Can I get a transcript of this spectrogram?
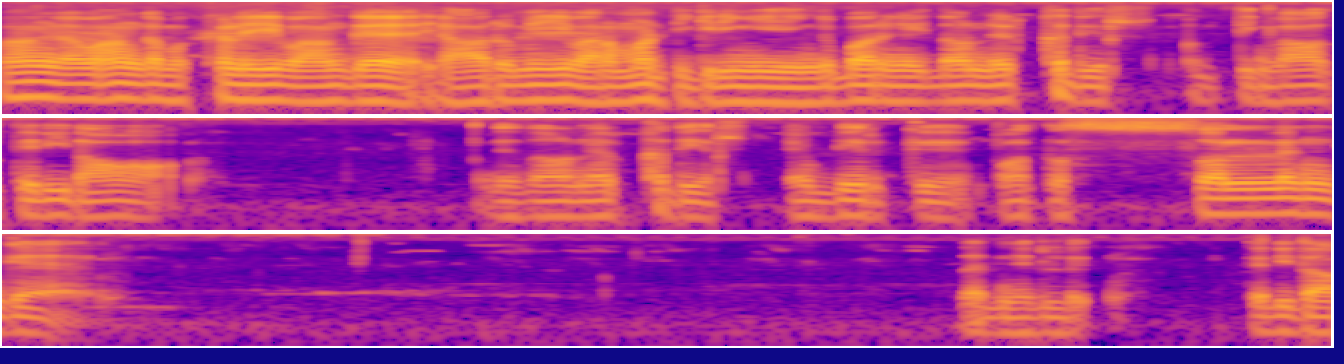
வாங்க வாங்க மக்களே வாங்க. யாருமே வரமாட்டேங்கிறீங்க. இங்கே பாருங்கள் இதுதான் நெற்கதிர். பார்த்தீங்களா? தெரியுதா? இதுதான் நெற்கதிர். எப்படி இருக்குது பார்த்து சொல்லுங்க. நெல் தெரியுதா?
